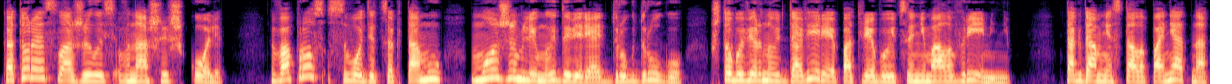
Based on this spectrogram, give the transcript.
которая сложилась в нашей школе. Вопрос сводится к тому, можем ли мы доверять друг другу. Чтобы вернуть доверие, потребуется немало времени. Тогда мне стало понятно,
